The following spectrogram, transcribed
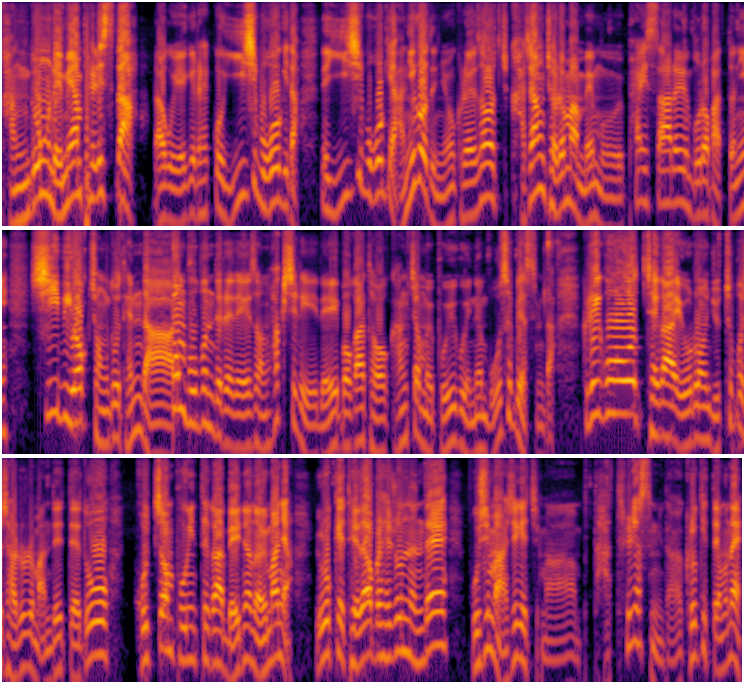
강동 레미안 팰리스다라고 얘기를 했고 25억이다. 근데 25억이 아니거든요. 그래서 가장 저렴한 매물 팔사를 물어봤더니 12억 정도 된다. 이런 부분들에 대해서는 확실히 네이버가 더 강점을 보이고 있는 모습이었습니다. 그리고 제가 이런 유튜브 자료를 만들 때도 고점 포인트가 매년 얼마냐 이렇게 대답을 해줬는데 보시면 아시겠지만 다 틀렸습니다. 그렇기 때문에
